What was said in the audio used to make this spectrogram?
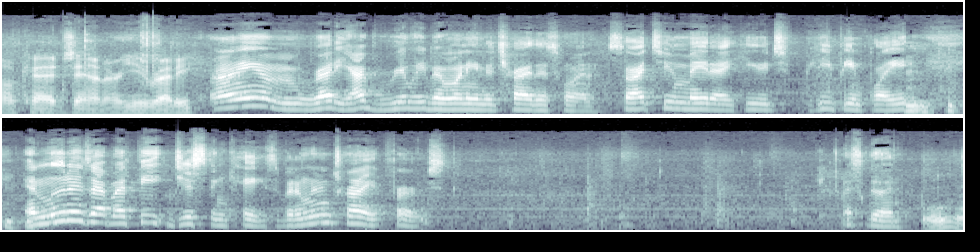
Okay, Jen, are you ready? I am ready. I've really been wanting to try this one. So I too made a huge heaping plate. and Luna's at my feet just in case, but I'm going to try it first. That's good. Ooh.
